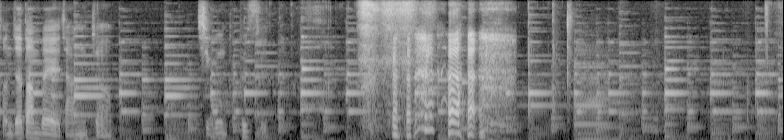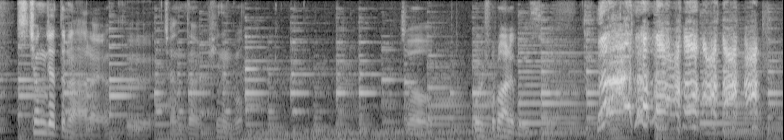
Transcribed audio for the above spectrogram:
전자담배의 장점 지금도 필수 있다. 시청자들은 알아요? 그 전담 피는 거? 저 꼴초로 알고 있어요.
